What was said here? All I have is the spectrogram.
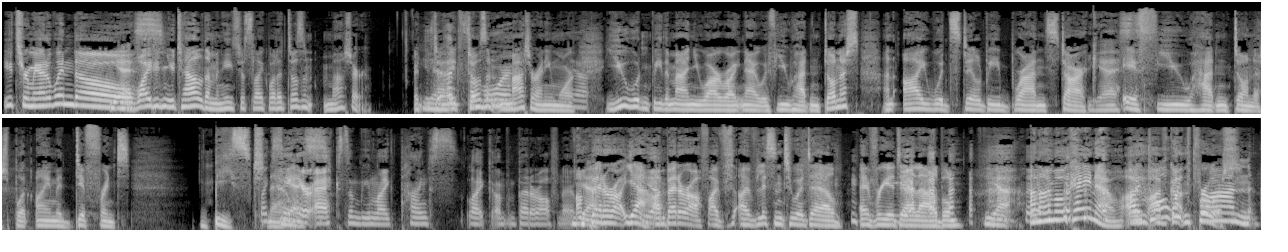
you threw me out a window. Yes. Why didn't you tell them? And he's just like, well, it doesn't matter. It, Yeah. it doesn't more. matter anymore. Yeah. You wouldn't be the man you are right now if you hadn't done it, and I would still be Bran Stark Yes. if you hadn't done it. But I'm a different beast Like now. seeing Yes. your ex and being like, thanks, like I'm better off now. I'm Yeah. better. Off, yeah, Yeah. I'm better off. I've I've listened to Adele, every Adele album. Yeah. and I'm okay now. I I'm, thought I've gotten with through Bran, it.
